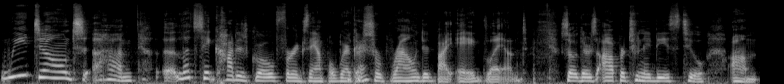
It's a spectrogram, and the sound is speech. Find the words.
we don't, um, uh, let's take Cottage Grove, for example, where they're surrounded by ag land. So there's opportunities to um,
